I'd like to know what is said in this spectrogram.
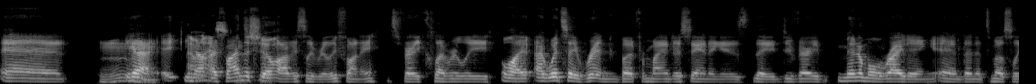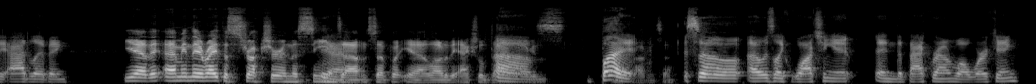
and Mm. yeah, it- you Oh, know nice. I find the show stuff. obviously really funny. It's very cleverly, well, I, I would say written, but from my understanding is they do very minimal writing, and then it's mostly ad libbing. yeah. They, I mean, they write the structure and the scenes Yeah. out and stuff, but yeah, a lot of the actual dialogue Um, is. But dialogue and stuff. so I was like watching it in the background while working,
